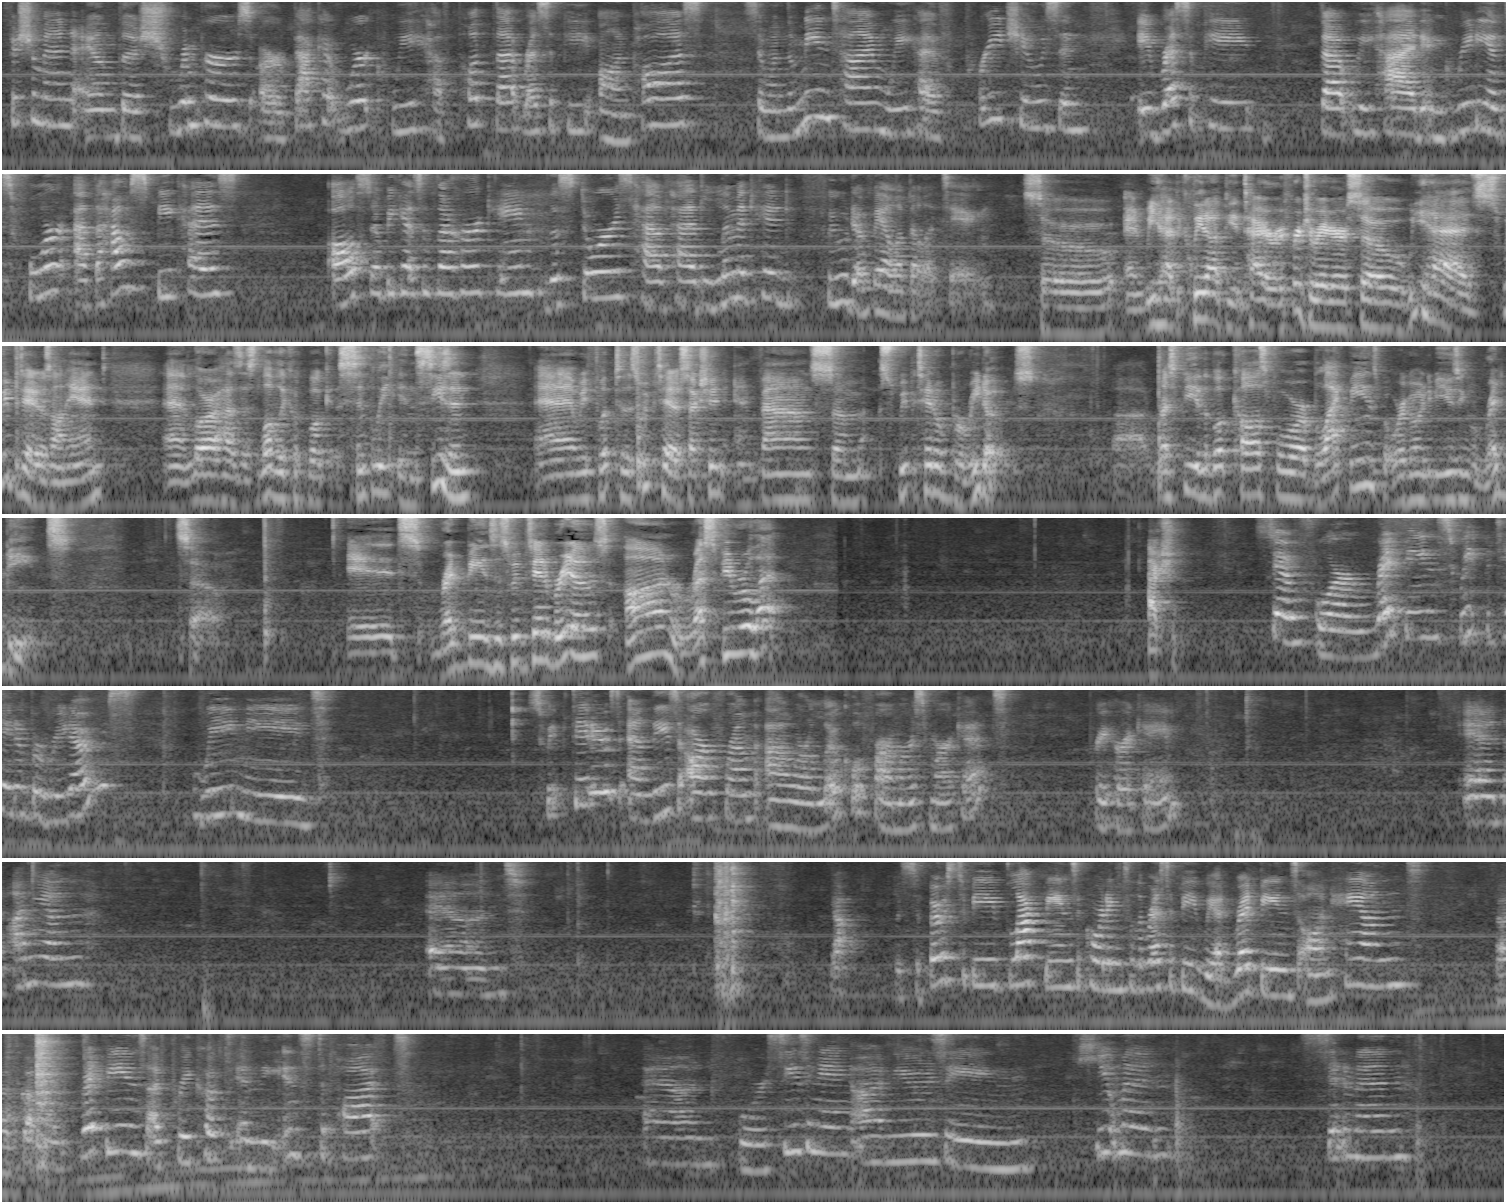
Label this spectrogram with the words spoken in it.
fishermen and the shrimpers are back at work, we have put that recipe on pause. So in the meantime, we have pre-chosen a recipe that we had ingredients for at the house because also because of the hurricane, the stores have had limited food availability. So, and we had to clean out the entire refrigerator, so we had sweet potatoes on hand, and Laura has this lovely cookbook, Simply in Season, and we flipped to the sweet potato section and found some sweet potato burritos recipe in the book calls for black beans, but we're going to be using red beans. So, it's red beans and sweet potato burritos on Recipe Roulette. Action. So for red beans sweet potato burritos, we need sweet potatoes and these are from our local farmer's market pre-hurricane. An onion and yeah, it was supposed to be black beans according to the recipe. We had red beans on hand. So I've got my red beans I've pre-cooked in the Instapot. And for seasoning, I'm using cumin, cinnamon,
